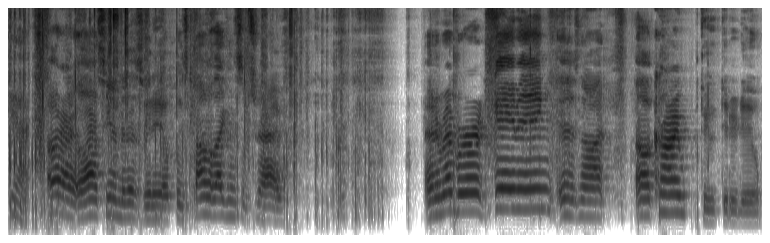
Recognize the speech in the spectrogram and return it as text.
cat. Alright, well, that's the end of this video. Please comment, like, and subscribe. And remember, gaming is not a crime. Do do do do.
